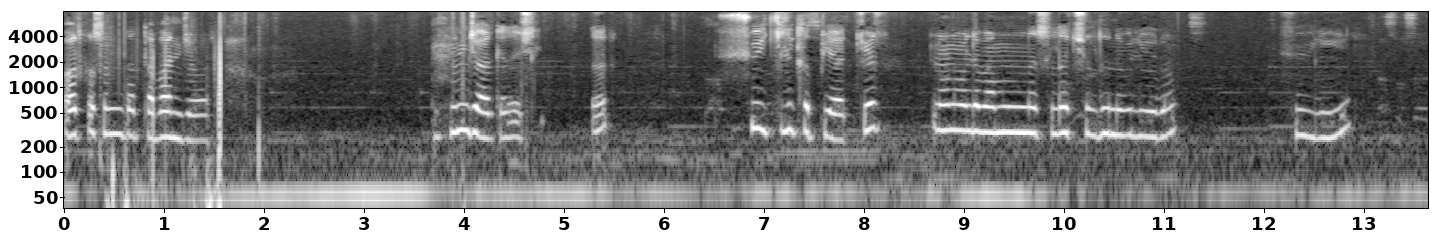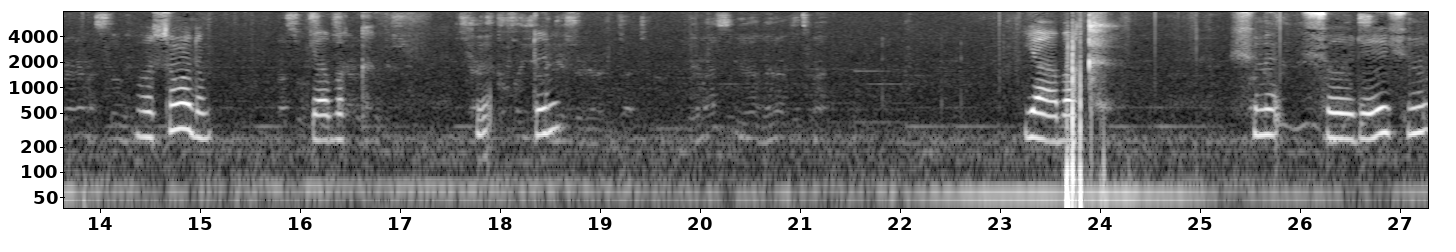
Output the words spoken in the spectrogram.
Arkasında tabanca var. Şimdi arkadaşlar şu ikili kapıyı açacağız. Normalde ben bunun nasıl açıldığını biliyorum. Şöyle basamadım. Ya bak. Dön. Ya bak. Şunu şöyle şunu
